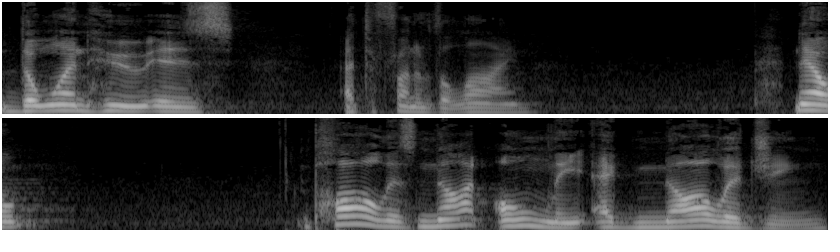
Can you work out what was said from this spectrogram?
the one who is at the front of the line. Now, Paul is not only acknowledging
